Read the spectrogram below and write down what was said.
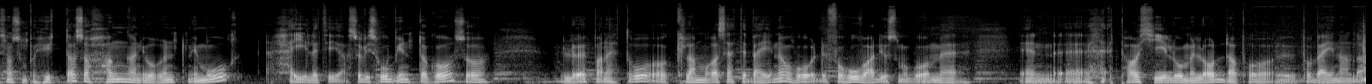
sånn som på hytta, så hang han jo rundt min mor hele tida. Så hvis hun begynte å gå, så løp han etter henne og klamra seg til beina. For hun var det jo som å gå med en, eh, et par kilo med lodder på, på beina. da.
